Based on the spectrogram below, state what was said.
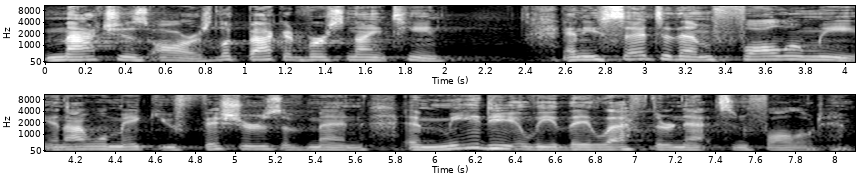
matches ours. Look back at verse 19. And he said to them, Follow me, and I will make you fishers of men. Immediately they left their nets and followed him.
